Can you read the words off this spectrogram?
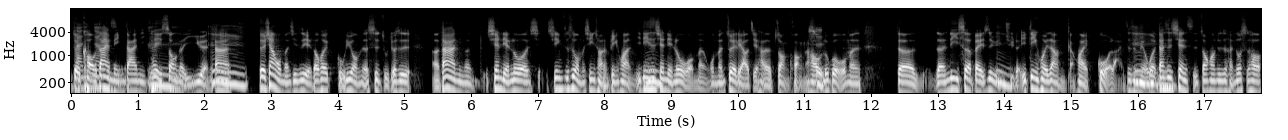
对口袋名单，你可以送的医院。当然，对像我们其实也都会鼓励我们的事主，就是呃，当然你们先联络新，就是我们新传的病患，一定是先联络我们，我们最了解他的状况。然后，如果我们的人力设备是允许的，一定会让你赶快过来，这是没有问题。但是现实状况就是，很多时候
